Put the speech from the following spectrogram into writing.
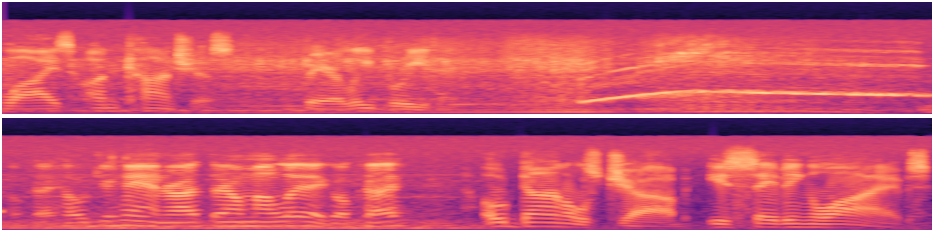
lies unconscious, barely breathing. Okay, hold your hand right there on my leg, okay? O'Donnell's job is saving lives,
